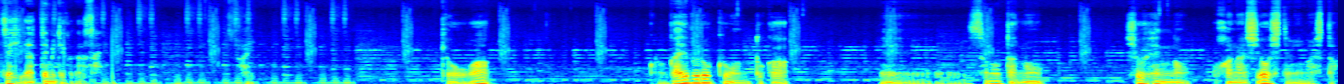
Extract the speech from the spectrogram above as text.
ぜひやってみてください。はい。今日は、この外部録音とか、えー、その他の周辺のお話をしてみました。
